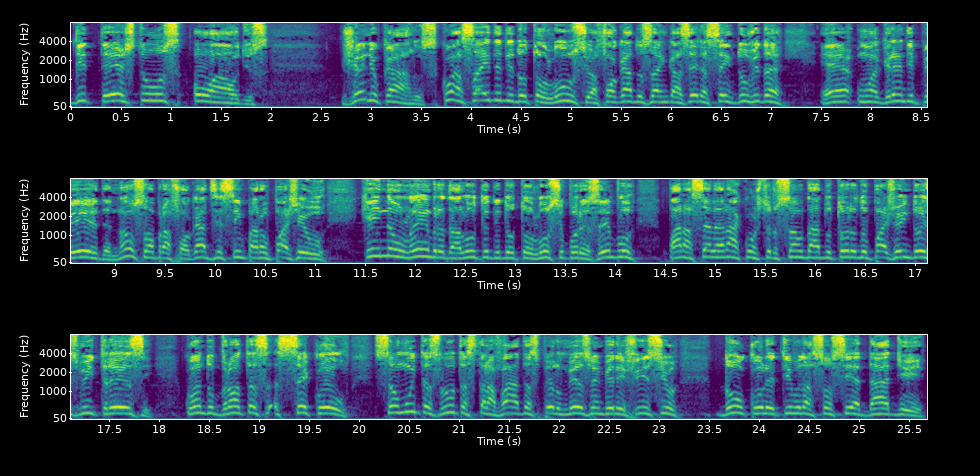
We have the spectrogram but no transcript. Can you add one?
de textos ou áudios. Jânio Carlos, com a saída de Doutor Lúcio, Afogados em Gazeira, sem dúvida, é uma grande perda, não só para Afogados e sim para o Pajeú. Quem não lembra da luta de Doutor Lúcio, por exemplo, para acelerar a construção da adutora do Pajeú em 2013, quando Brotas secou. São muitas lutas travadas pelo mesmo em benefício do coletivo da sociedade.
